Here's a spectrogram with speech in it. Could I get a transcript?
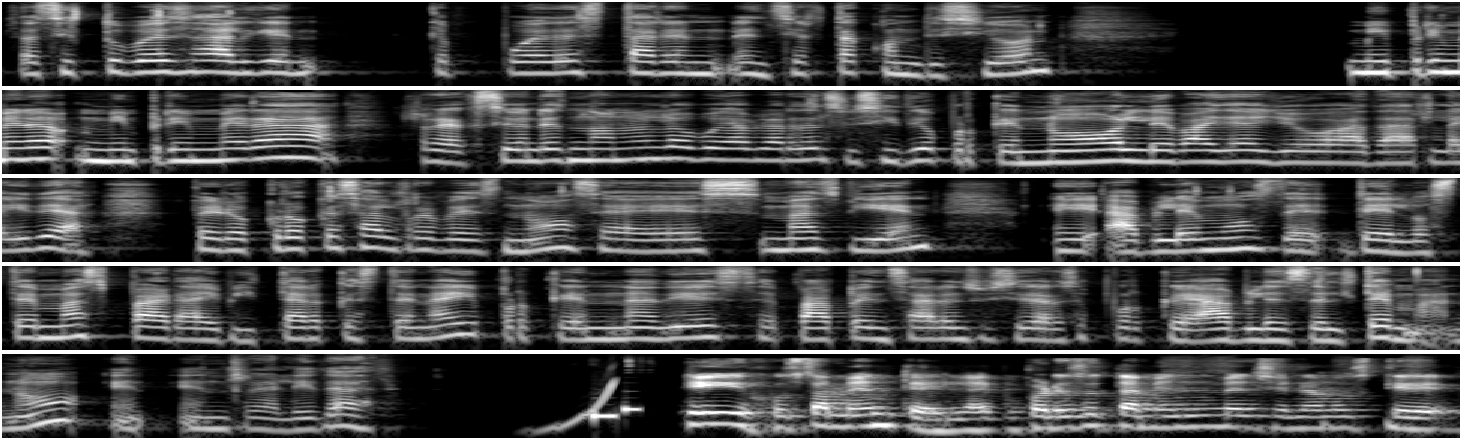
o sea, si tú ves a alguien que puede estar en cierta condición, mi primera, mi primera reacción es, no, no le voy a hablar del suicidio porque no le vaya yo a dar la idea, pero creo que es al revés, ¿no? O sea, es más bien, eh, hablemos de, de los temas para evitar que estén ahí, porque nadie se va a pensar en suicidarse porque hables del tema, ¿no? En, realidad. Sí, justamente. por eso también mencionamos que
